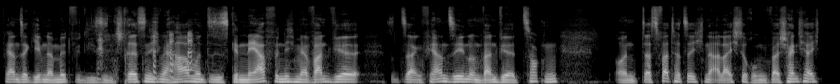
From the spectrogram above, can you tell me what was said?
Fernseher geben, damit wir diesen Stress nicht mehr haben und dieses Generve nicht mehr, wann wir sozusagen Fernsehen und wann wir zocken. Und das war tatsächlich eine Erleichterung. Wahrscheinlich habe ich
